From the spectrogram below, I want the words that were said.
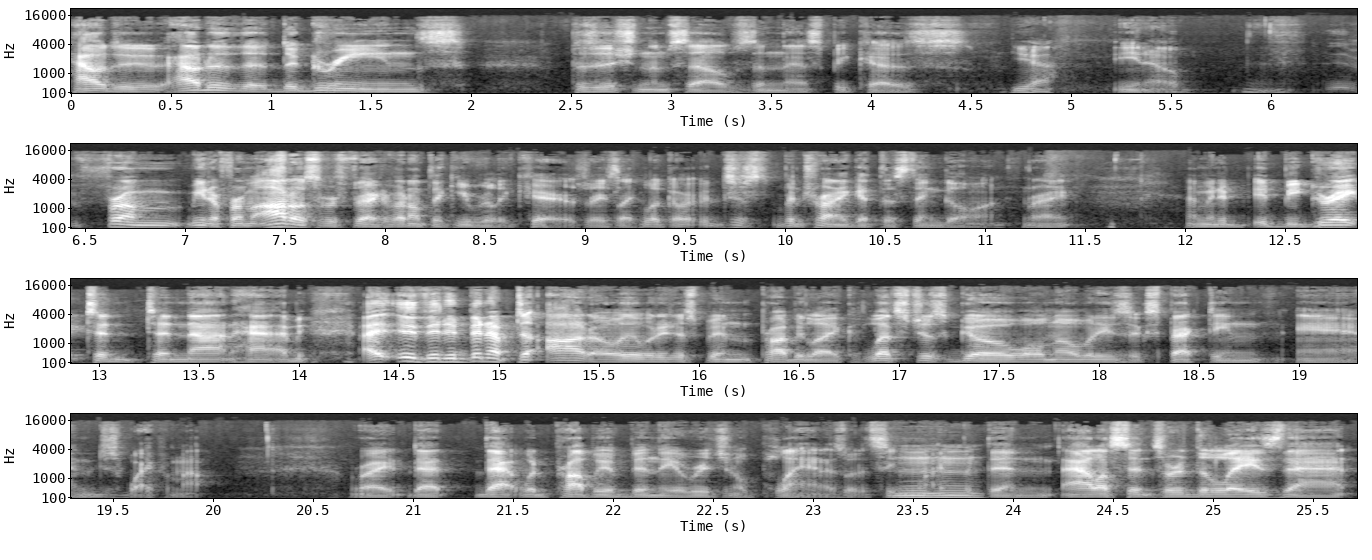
how do how do the the Greens position themselves in this because yeah you know from you know from Otto's perspective, I don't think he really cares. Right? He's like, look, I've just been trying to get this thing going, right? I mean, it'd, it'd be great to to not have. I mean, I, if it had been up to Otto, it would have just been probably like, let's just go while nobody's expecting and just wipe them out, right? That that would probably have been the original plan, is what it seemed like. Mm-hmm. But then Alicent sort of delays that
